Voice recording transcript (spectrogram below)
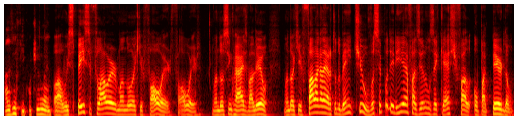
Mas enfim, continua aí. Ó, o Space Flower mandou aqui, Flower, Flower, mandou 5 reais, valeu. Mandou aqui, fala galera, tudo bem? Tio, você poderia fazer um Zcast fal... Opa, perdão.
